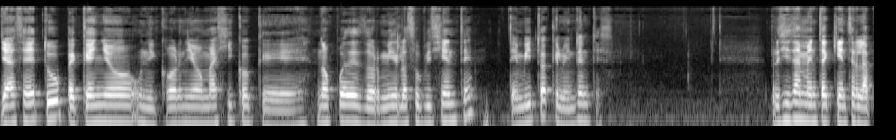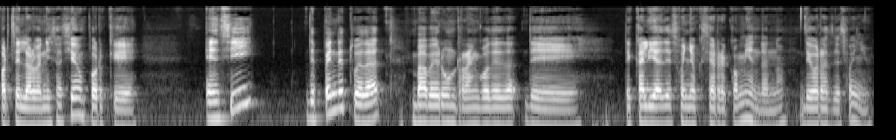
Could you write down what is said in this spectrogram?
Ya sé, tú, pequeño unicornio mágico que no puedes dormir lo suficiente, te invito a que lo intentes. Precisamente aquí entra la parte de la organización, porque en sí, depende de tu edad, va a haber un rango de, de, calidad de sueño que se recomienda, ¿no? De horas de sueño.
